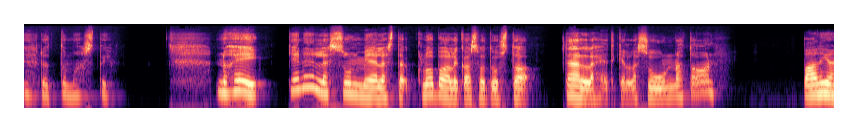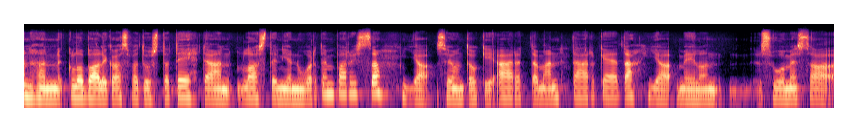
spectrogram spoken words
Ehdottomasti. No hei, kenelle sun mielestä globaalikasvatusta tällä hetkellä suunnataan? Paljonhan globaalikasvatusta tehdään lasten ja nuorten parissa ja se on toki äärettömän tärkeää ja meillä on Suomessa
